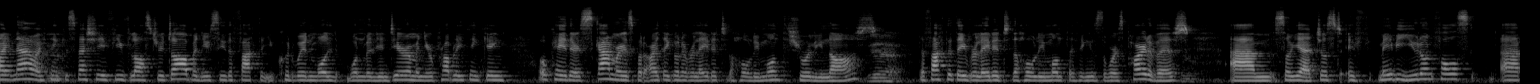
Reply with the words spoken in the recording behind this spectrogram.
right now i think Yeah. especially if you've lost your job and you see the fact that you could win one, 1 million dirham and you're probably thinking okay there's scammers but are they going to relate it to the holy month surely not Yeah. the fact that they've related to the holy month i think is the worst part of it um, so yeah just if maybe you don't fall uh,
